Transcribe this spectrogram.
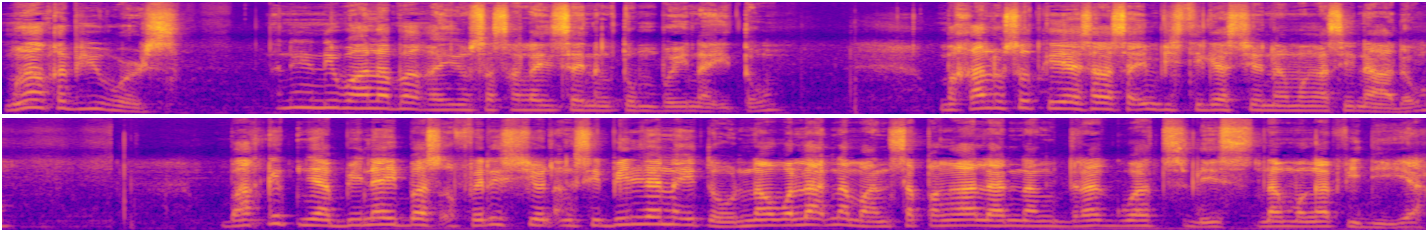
Mga ka-viewers, naniniwala ba kayo sa salaysay ng tumboy na ito? Makalusot kaya sa sa investigasyon ng mga Senado? Bakit niya binaybas operasyon ang sibilyan na ito na wala naman sa pangalan ng drug watch list ng mga PDEA?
